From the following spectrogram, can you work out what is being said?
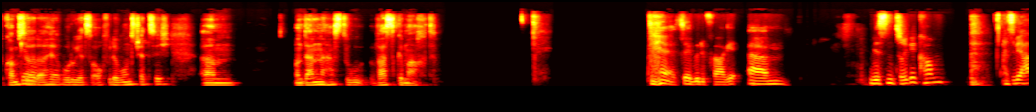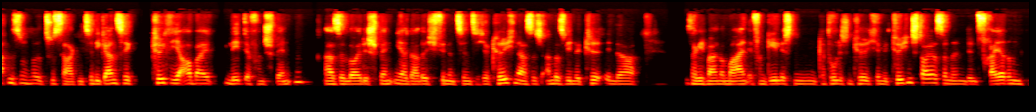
Du kommst genau. ja daher, wo du jetzt auch wieder wohnst, schätze ich. Ähm, Und dann hast du was gemacht? Sehr gute Frage. Ähm, wir sind zurückgekommen. Also wir hatten es man dazu sagen, so die ganze kirchliche Arbeit lebt ja von Spenden. Also Leute spenden ja dadurch finanzieren sich ja Kirchen. Also es ist anders wie in der, in der sage ich mal, normalen evangelischen, katholischen Kirche mit Kirchensteuer, sondern in den freieren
